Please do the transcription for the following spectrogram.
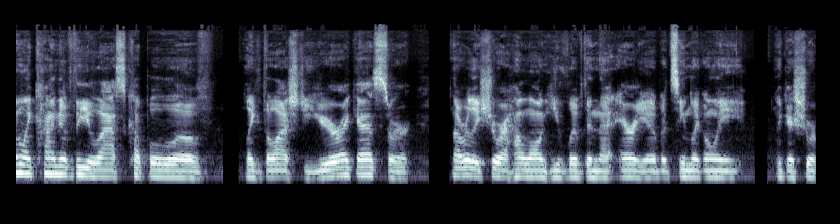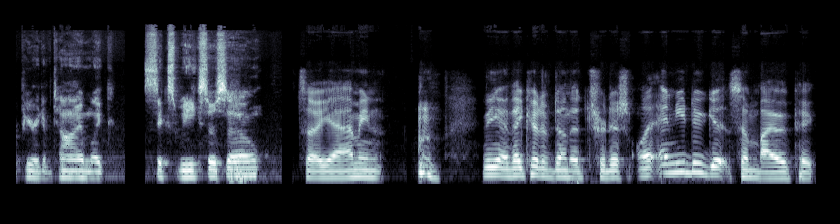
And like kind of the last couple of like the last year, I guess, or not really sure how long he lived in that area, but seemed like only like a short period of time, like six weeks or so. So yeah, I mean, yeah, they could have done the traditional, and you do get some biopic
